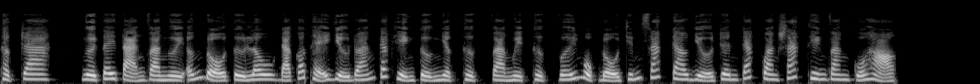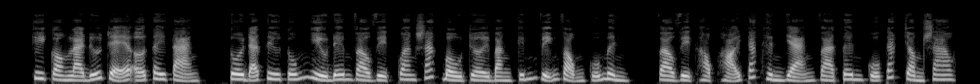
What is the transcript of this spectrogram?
Thật ra, người Tây Tạng và người Ấn Độ từ lâu đã có thể dự đoán các hiện tượng nhật thực và nguyệt thực với một độ chính xác cao dựa trên các quan sát thiên văn của họ. Khi còn là đứa trẻ ở Tây Tạng, tôi đã tiêu tốn nhiều đêm vào việc quan sát bầu trời bằng kính viễn vọng của mình, vào việc học hỏi các hình dạng và tên của các chòm sao.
